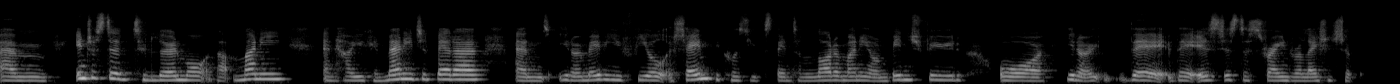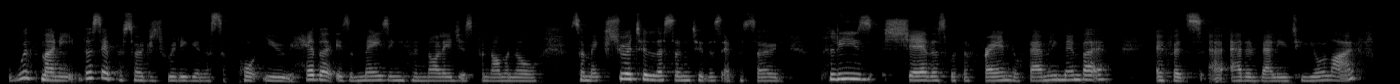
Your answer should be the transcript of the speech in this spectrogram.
um, interested to learn more about money and how you can manage it better. And you know maybe you feel ashamed because you've spent a lot of money on binge food or you know there there is just a strained relationship with money. This episode is really going to support you. Heather is amazing. Her knowledge is phenomenal. So make sure to listen to this episode. Please share this with a friend or family member if it's added value to your life.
